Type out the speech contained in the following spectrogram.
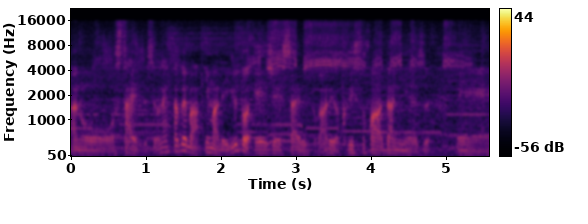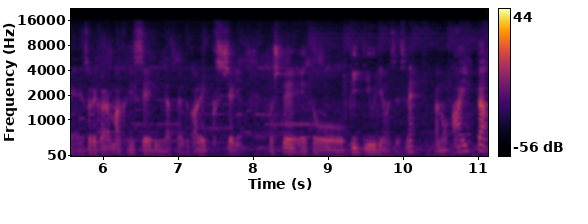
あのスタイルですよね。例えば今で言うと AJ スタイルとかあるいはクリストファー・ダニエルズ、えーそれからまあクリス・セイリンだったりとかアレックス・シェリーそして、えー、と PT・ ウィリアムズですね。あのああいった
